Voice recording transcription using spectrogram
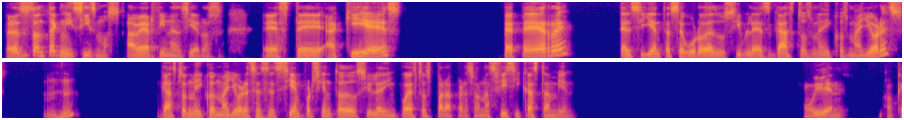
Pero esos son tecnicismos. A ver, financieros. Este, aquí es PPR. El siguiente seguro deducible es gastos médicos mayores. Gastos médicos mayores es el 100% deducible de impuestos para personas físicas también. Muy bien, ok.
